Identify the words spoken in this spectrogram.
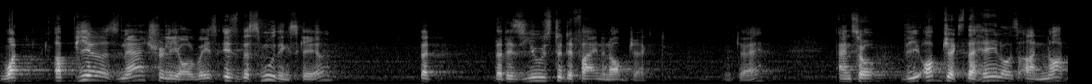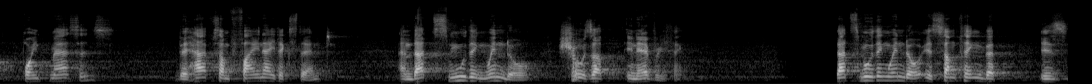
what appears naturally always is the smoothing scale that, that is used to define an object, okay? And so the objects, the halos, are not point masses. They have some finite extent, and that smoothing window shows up in everything. That smoothing window is something that is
